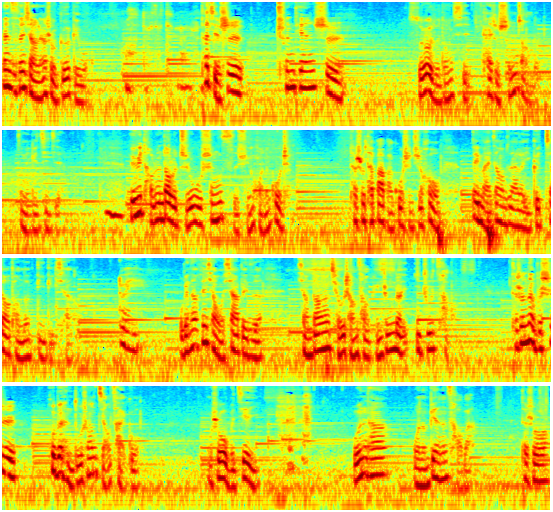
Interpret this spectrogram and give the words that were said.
燕子分享两首歌给我，哦，对对，特别爱。他解释，春天是所有的东西开始生长的这么一个季节。嗯由于讨论到了植物生死循环的过程，他说他爸爸过世之后，被埋葬在了一个教堂的地底下。对，我跟他分享我下辈子想当球场草坪中的一株草，他说那不是会被很多双脚踩过？我说我不介意。我问他我能变成草吧？他说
